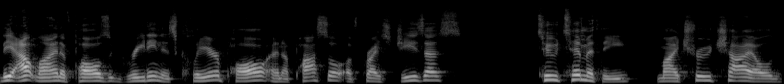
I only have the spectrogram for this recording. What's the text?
The outline of Paul's greeting is clear. Paul, an apostle of Christ Jesus, to Timothy, my true child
